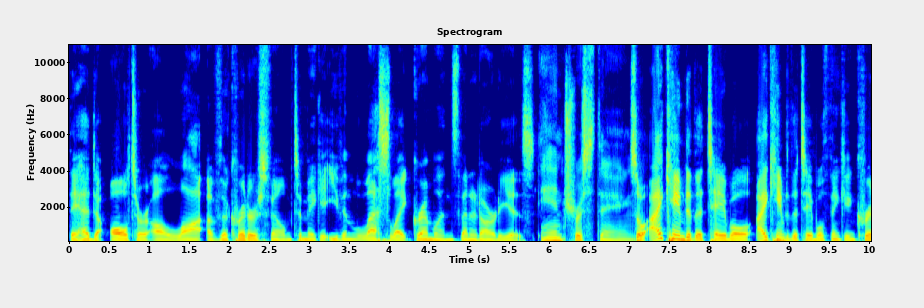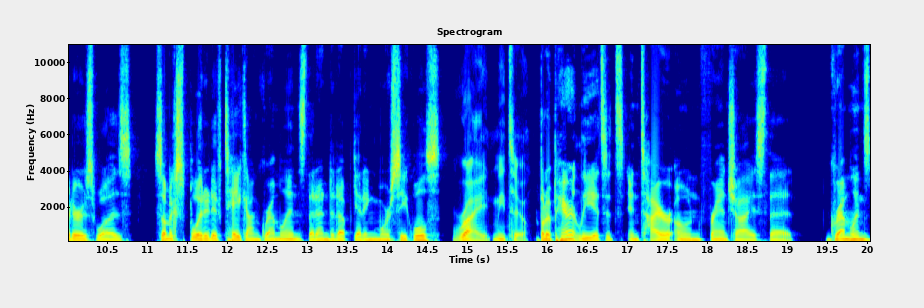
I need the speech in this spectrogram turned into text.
they had to alter a lot of the Critters film to make it even less like Gremlins than it already is. Interesting. So I came to the table. I came to the table thinking Critters was some exploitative take on Gremlins that ended up getting more sequels. right, me too. But apparently, it's its entire own franchise that Gremlins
